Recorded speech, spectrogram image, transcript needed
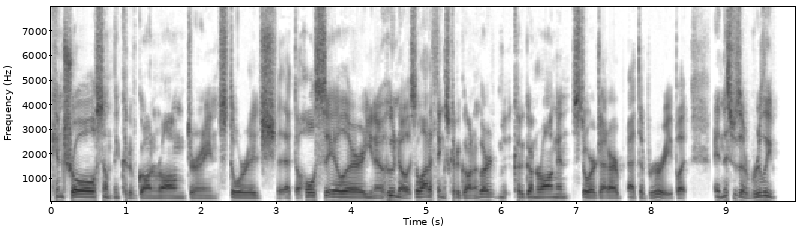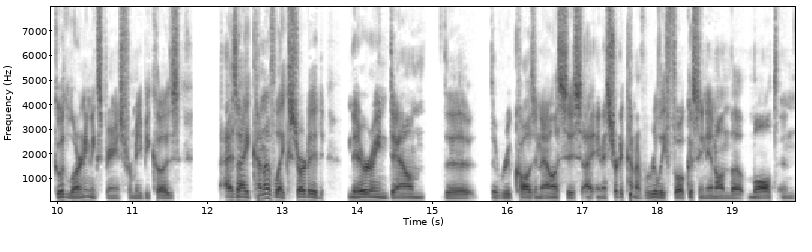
control. Something could have gone wrong during storage at the wholesaler. You know, who knows? A lot of things could have gone could have gone wrong in storage at our at the brewery. But and this was a really good learning experience for me because as I kind of like started narrowing down the the root cause analysis, I, and I started kind of really focusing in on the malt, and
